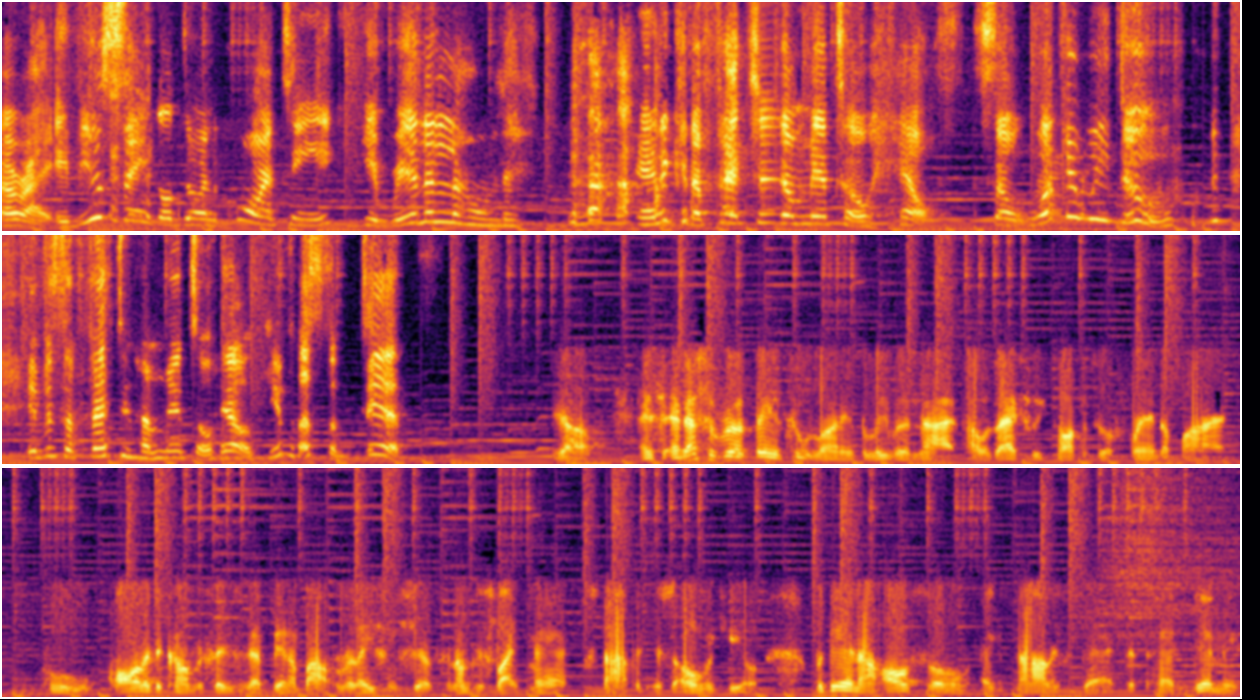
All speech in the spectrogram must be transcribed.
All right. If you're single during the quarantine, you can get really lonely and it can affect your mental health. So, what can we do if it's affecting our mental health? Give us some tips. Yeah. And, and that's a real thing too, Lonnie. Believe it or not, I was actually talking to a friend of mine who all of the conversations have been about relationships, and I'm just like, man, stop it, it's overkill. But then I also acknowledge that the pandemic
